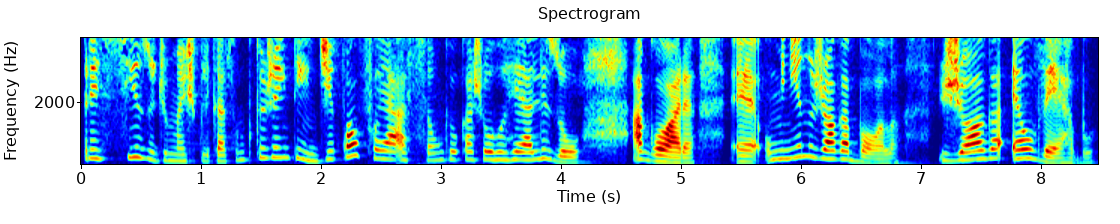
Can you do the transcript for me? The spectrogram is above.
preciso de uma explicação porque eu já entendi qual foi a ação que o cachorro realizou. Agora, é, o menino joga bola. Joga é o verbo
